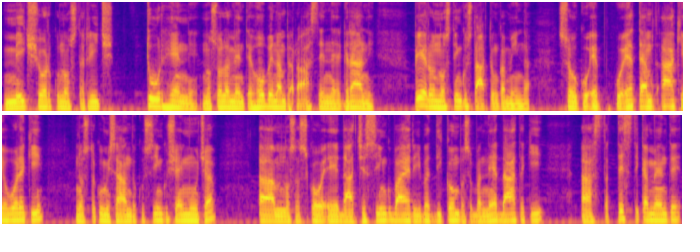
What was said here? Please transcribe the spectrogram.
make sure que nós reach tour gente, não solamente hobby não pero hasta en grande. Pero nós temos que start um caminho. So, com o attempt aqui agora aqui, nós está começando com 5 sem muita. Um, nossa escola é idade 5 vai arriba de como sobre a data aqui, uh, estatisticamente,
